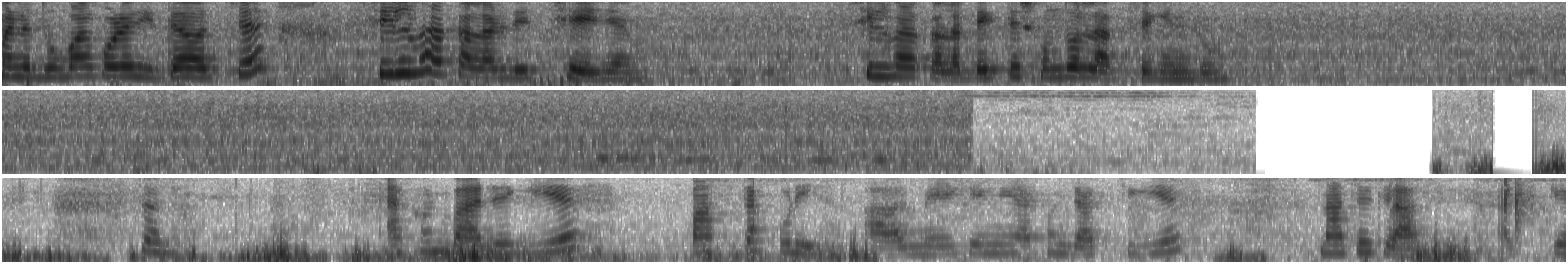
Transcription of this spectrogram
মানে দুবার করে দিতে হচ্ছে। সিলভার কালার দিচ্ছে এই যে। সিলভার কালার, দেখতে সুন্দর লাগছে কিন্তু চলো এখন বাজে গিয়ে পাঁচটা কুড়ি আর মেয়েকে নিয়ে এখন যাচ্ছি গিয়ে নাচের ক্লাসে। আজকে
